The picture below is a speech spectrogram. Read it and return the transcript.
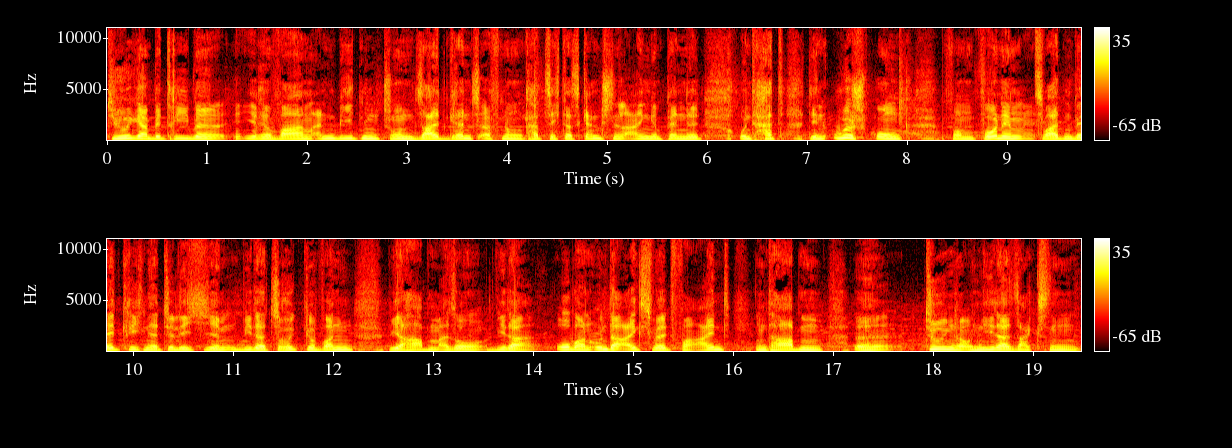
Thüringer Betriebe ihre Waren anbieten. Schon seit Grenzöffnung hat sich das ganz schnell eingependelt und hat den Ursprung vom vor dem Zweiten Weltkrieg natürlich ähm, wieder zurückgewonnen. Wir haben also wieder Ober- und Untereichsfeld vereint und haben äh, Thüringer und Niedersachsen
